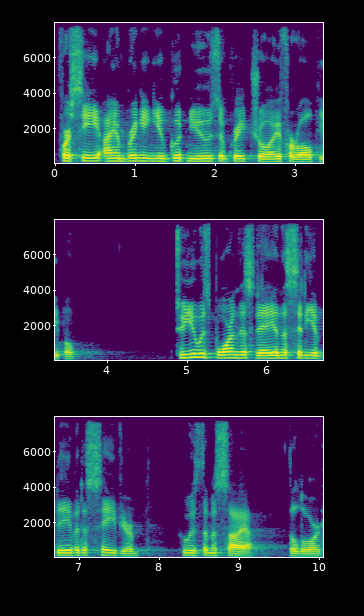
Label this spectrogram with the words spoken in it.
for see, I am bringing you good news of great joy for all people. To you is born this day in the city of David a Savior, who is the Messiah, the Lord.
